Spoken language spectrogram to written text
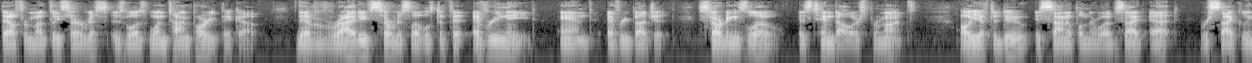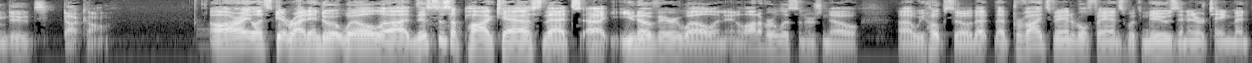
They offer monthly service as well as one time party pickup. They have a variety of service levels to fit every need and every budget, starting as low as $10 per month. All you have to do is sign up on their website at recyclingdudes.com. All right, let's get right into it, Will. Uh, this is a podcast that uh, you know very well, and, and a lot of our listeners know. Uh, we hope so. That that provides Vanderbilt fans with news and entertainment.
